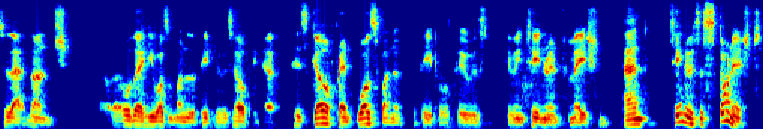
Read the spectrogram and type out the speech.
to that lunch, although he wasn't one of the people who was helping her. His girlfriend was one of the people who was giving Tina information. And Tina was astonished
